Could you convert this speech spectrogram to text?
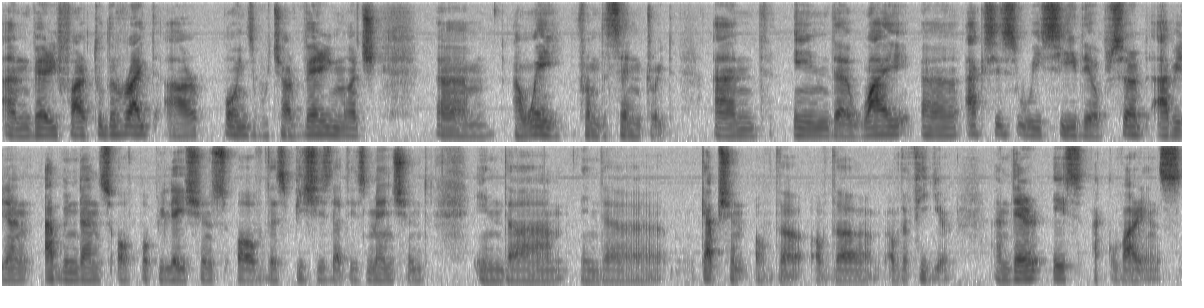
and very far to the right are points which are very much um, away from the centroid and in the y-axis we see the observed abundance of populations of the species that is mentioned in the in the caption of the of the of the figure and there is a covariance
